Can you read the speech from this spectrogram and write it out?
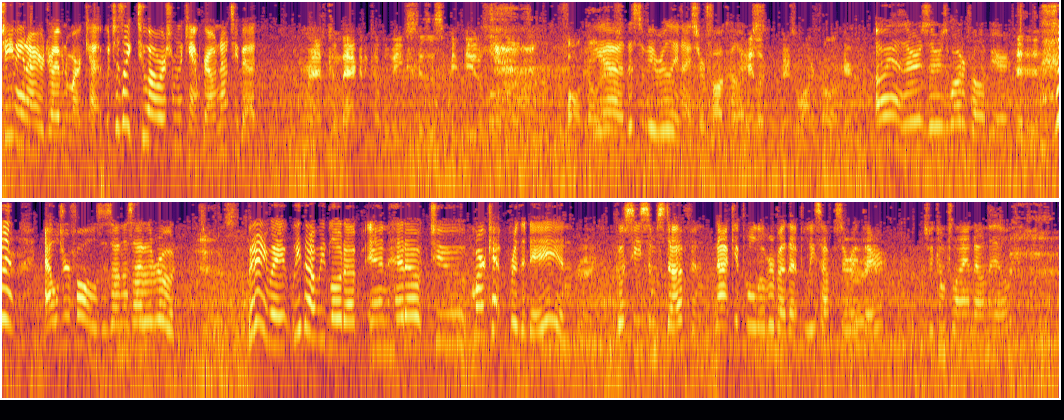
Jamie and I are driving to Marquette, which is like two hours from the campground, not too bad. We're gonna have to come back in a couple weeks because this would be beautiful. in the Fall colors. Yeah, this would be really nice for fall colors. Hey, look, there's a waterfall up here. Oh yeah, there's there's a waterfall up here. Alger Falls is on the side of the road. yes. But anyway, we thought we'd load up and head out to Marquette for the day and Right. go see some stuff and not get pulled over by that police officer right, Right. there as we come flying down the hill.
